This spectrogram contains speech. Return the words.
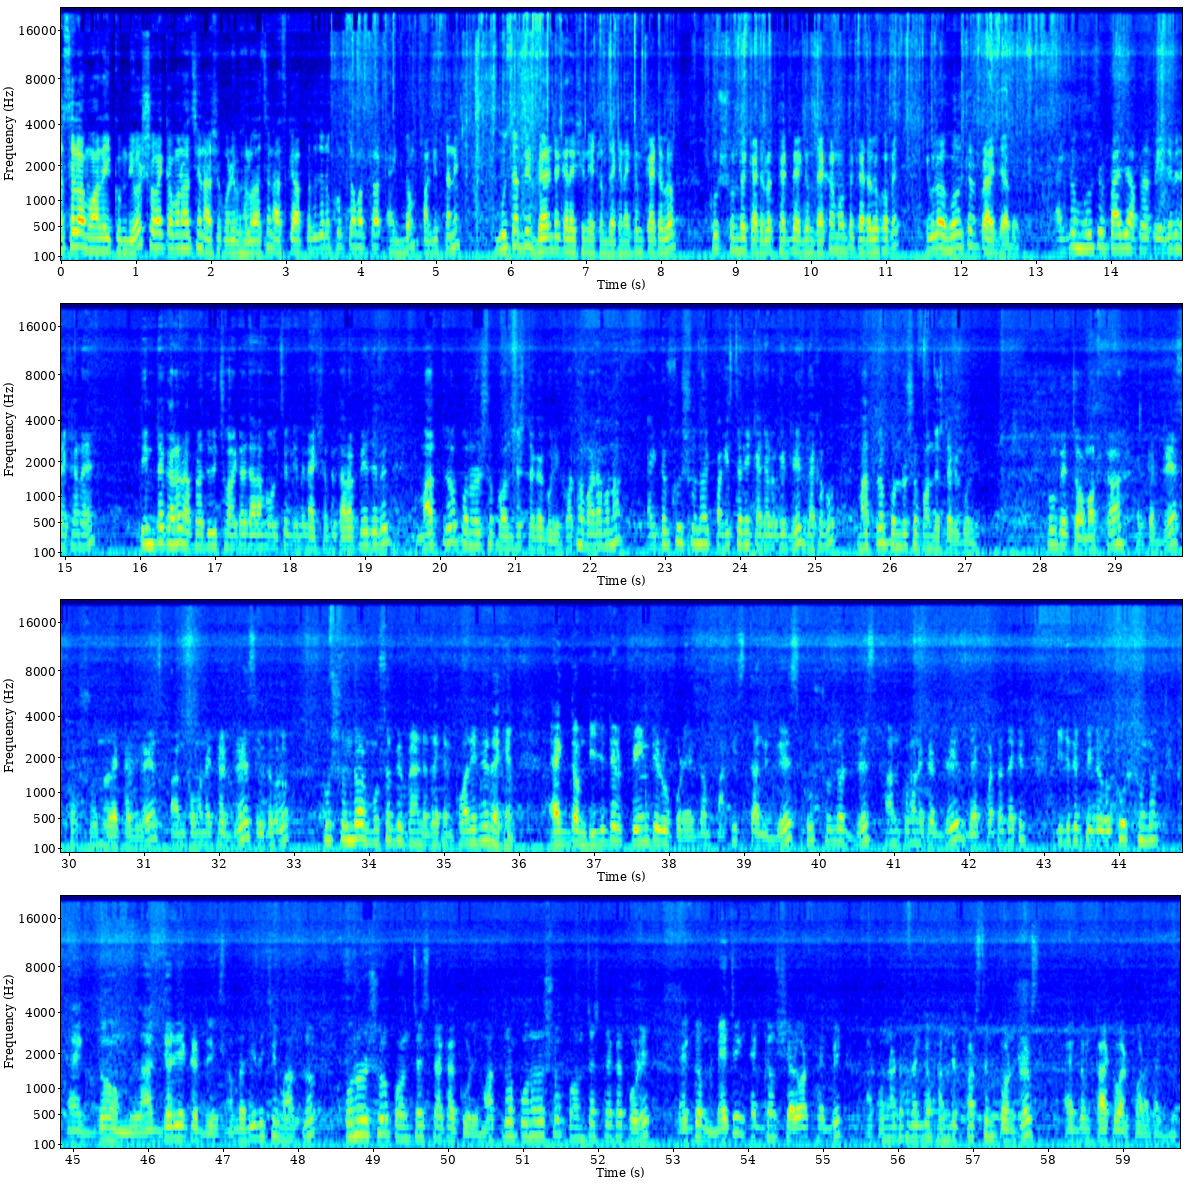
আসসালামু আলাইকুম দিও সবাই কেমন আছেন? আশা করি ভালো আছেন। আজকে আপনাদের জন্য খুব চমৎকার, একদম পাকিস্তানি মুসাদ্দির ব্র্যান্ডের কালেকশন নিয়ে আসলাম। দেখেন, একদম ক্যাটালগ খুব সুন্দর ক্যাটালগ থাকবে, একদম দেখার মতো ক্যাটালগ হবে। এগুলো হোলসেল প্রাইস যাবে। একদম হোলসেল প্রাইসে আপনারা পেয়ে যাবেন এখানে তিনটা কালার আপনারা যদি ছয়টা যারা হোলসেল নেবেন একসাথে, তারা পেয়ে যাবেন মাত্র পনেরোশো পঞ্চাশ টাকা করে। কথা বাড়াবো না, একদম খুব সুন্দর পাকিস্তানি ক্যাটালগের ড্রেস দেখাবো, মাত্র পনেরোশো পঞ্চাশ টাকা করে। খুবই চমৎকার একটা ড্রেস, খুব সুন্দর একটা ড্রেস আনকমন একটা ড্রেস। এইটা হলো খুব সুন্দর মুসাব্বির ব্র্যান্ডে দেখেন কোয়ালিটি দেখেন। একদম ডিজিটাল প্রিন্টের উপরে, একদম পাকিস্তানি ড্রেস খুব সুন্দর ড্রেস আনকমন একটা ড্রেস ব্যাকপারটা দেখেন ডিজিটাল প্রিন্টের উপর খুব সুন্দর, একদম লাক্সারি একটা ড্রেস আমরা দিয়ে দিচ্ছি মাত্র পনেরোশো পঞ্চাশ টাকা করে, মাত্র পনেরোশো পঞ্চাশ টাকা করে। একদম ম্যাচিং একদম শেরওয়ার থাকবে। আর অন্যটা থাকবে হান্ড্রেড পার্সেন্ট কন্ট্রাস্ট একদম কাটওয়ার্ক করা থাকবে।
